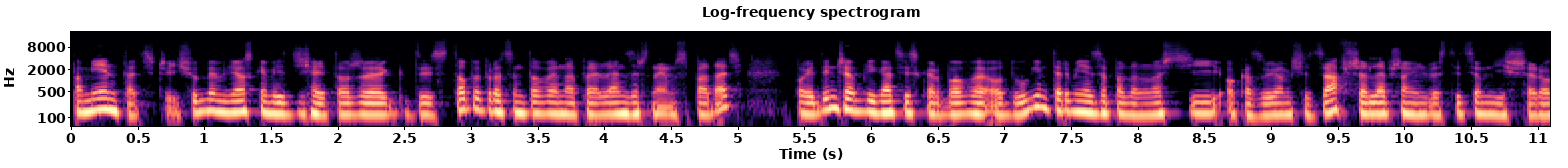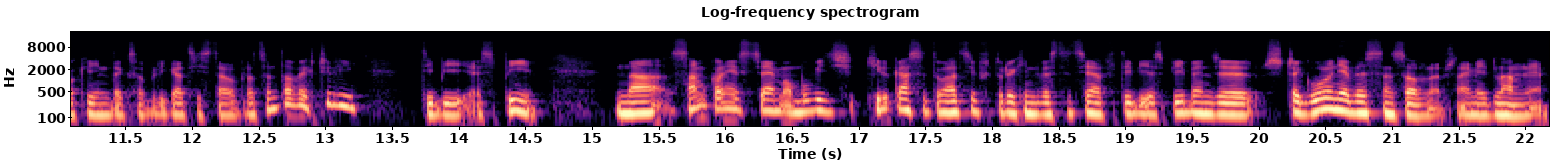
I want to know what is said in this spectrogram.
pamiętać. Czyli siódmym wnioskiem jest dzisiaj to, że gdy stopy procentowe na PLN zaczynają spadać, pojedyncze obligacje skarbowe o długim terminie zapadalności okazują się zawsze lepszą inwestycją niż szeroki indeks obligacji stałoprocentowych, czyli TBSP. Na sam koniec chciałem omówić kilka sytuacji, w których inwestycja w TBSP będzie szczególnie bezsensowna, przynajmniej dla mnie.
